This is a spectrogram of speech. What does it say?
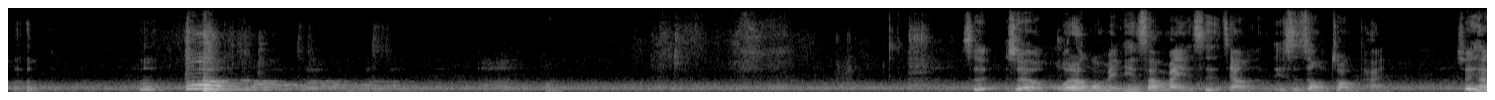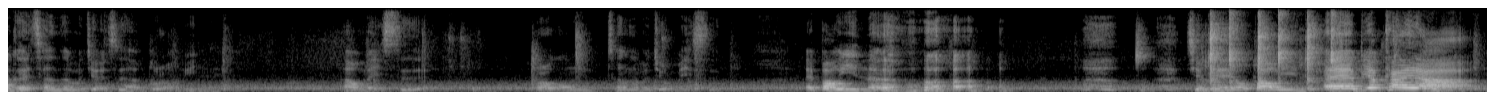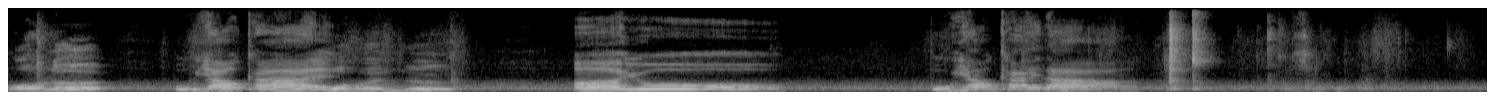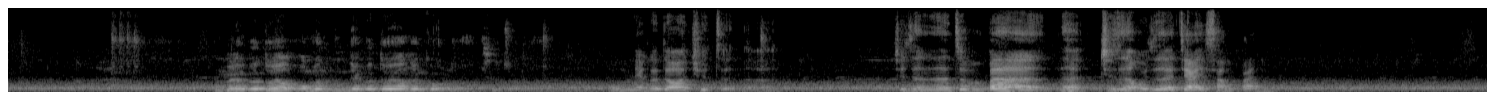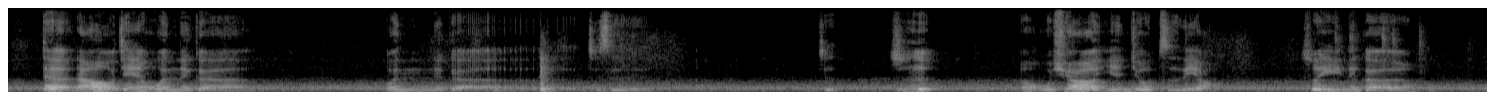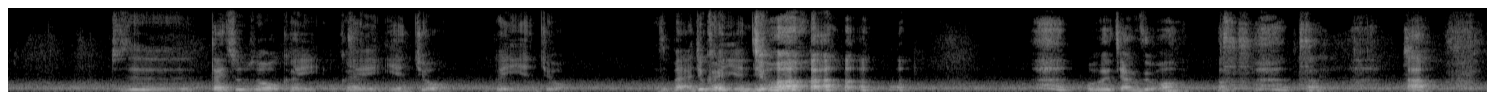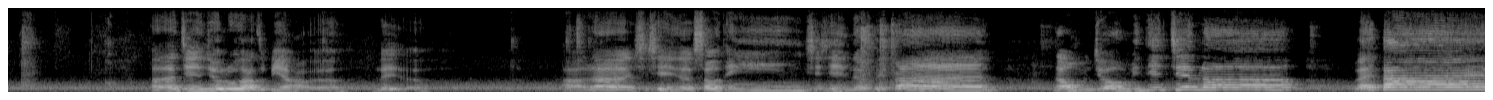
所以，所以我每天上班也是这样，也是这种状态，所以他可以撑这么久也是很不容易。然后没事哎。我老公撑那么久没事，哎，爆音了，前面有爆音，哎，不要开啦！好热。不要开。我很热。哎呦！不要开啦！我们两个都要，我们两个都要那个了。确诊了我们两个都要确诊了，确诊了怎么办？那确诊了我就在家里上班。对，然后我今天问那个，问那个，就是，就就是，呃，我需要研究资料，所以那个，就是代书说我可以，我可以研究，我可以研究。是本来就可以研究啊！我在讲什么？啊？好，那今天就录到这边好了，累了。好，那谢谢你的收听，谢谢你的陪伴，那我们就明天见啦，拜拜。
